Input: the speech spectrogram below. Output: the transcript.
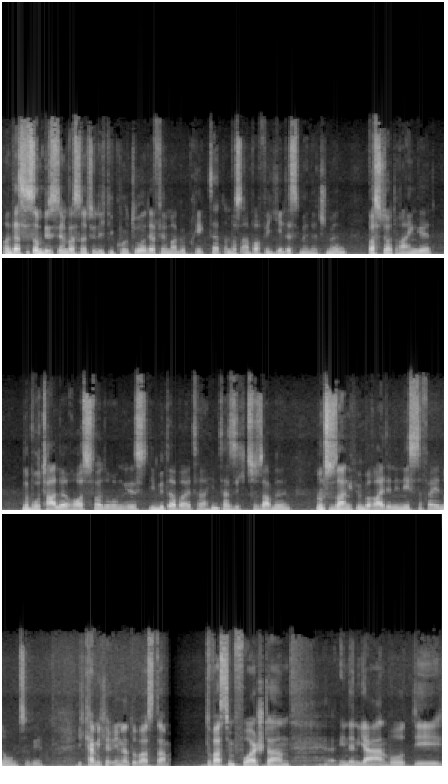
Und das ist so ein bisschen, was natürlich die Kultur der Firma geprägt hat und was einfach für jedes Management, was dort reingeht, eine brutale Herausforderung ist, die Mitarbeiter hinter sich zu sammeln und zu sagen, ich bin bereit, in die nächste Veränderung zu gehen. Ich kann mich erinnern, du warst da, du warst im Vorstand in den Jahren, wo die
